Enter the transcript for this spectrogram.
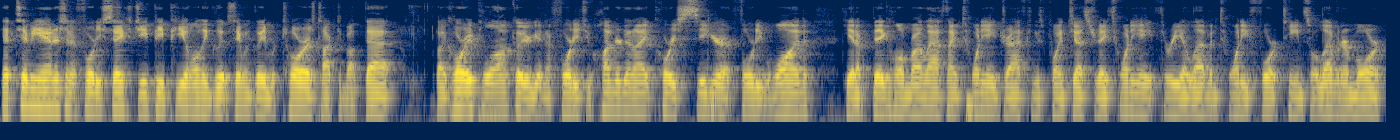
Got Timmy Anderson at 46, GPP only. Same with Gleyber Torres. Talked about that. Like Jorge Polanco, you're getting a 4,200 tonight. Corey Seager at 41. He had a big home run last night, 28 DraftKings points yesterday, 28 3, 11, 20, 14. So 11 or more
